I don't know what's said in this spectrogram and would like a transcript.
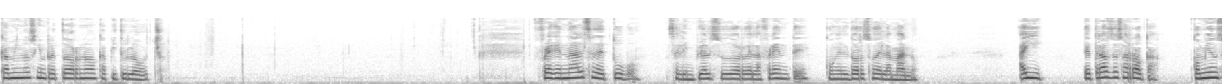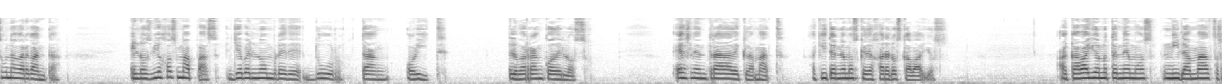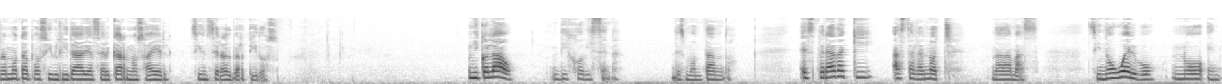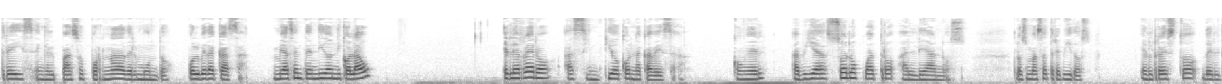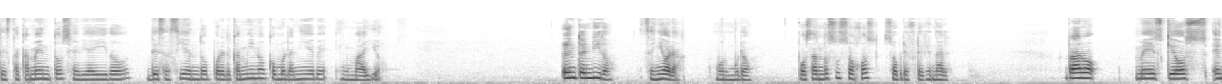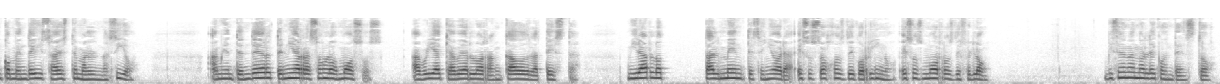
Camino sin retorno, capítulo 8. Fregenal se detuvo, se limpió el sudor de la frente con el dorso de la mano. Ahí, detrás de esa roca, comienza una garganta. En los viejos mapas lleva el nombre de Dur Tan Orit, el barranco del oso. Es la entrada de Clamat. Aquí tenemos que dejar a los caballos. A caballo no tenemos ni la más remota posibilidad de acercarnos a él sin ser advertidos. Nicolau, dijo Vicena, desmontando, esperad aquí hasta la noche, nada más. Si no vuelvo, no entréis en el paso por nada del mundo. Volved a casa. ¿Me has entendido, Nicolau? El herrero asintió con la cabeza. Con él había solo cuatro aldeanos, los más atrevidos. El resto del destacamento se había ido deshaciendo por el camino como la nieve en mayo. He entendido, señora, murmuró, posando sus ojos sobre Fregenal. Raro me es que os encomendéis a este mal nacido. A mi entender tenía razón los mozos. Habría que haberlo arrancado de la testa. Mirarlo talmente, señora, esos ojos de gorrino, esos morros de felón. Vicena no le contestó.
